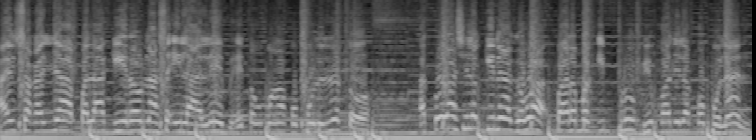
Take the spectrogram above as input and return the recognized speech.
Ayon sa kanya, palagi raw nasa ilalim itong mga kupulan na to at wala silang ginagawa para mag-improve yung kanilang kupunan.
